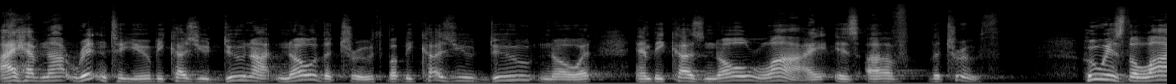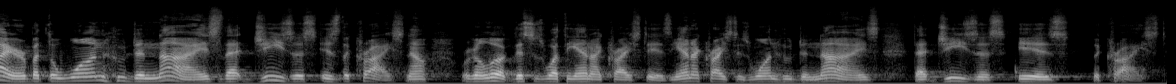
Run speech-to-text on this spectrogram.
I have not written to you because you do not know the truth, but because you do know it, and because no lie is of the truth. Who is the liar but the one who denies that Jesus is the Christ? Now, we're going to look. This is what the Antichrist is. The Antichrist is one who denies that Jesus is the Christ.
